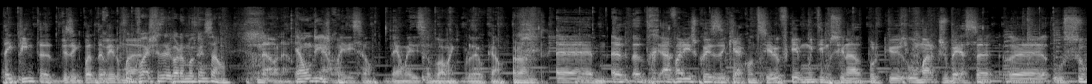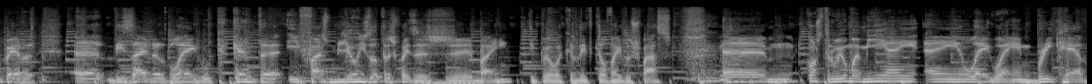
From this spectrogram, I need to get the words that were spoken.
tem pinta de vez em quando de haver uma. Tu vais fazer agora uma canção. Não, não. É um disco? É uma edição. É uma edição do Homem que Mordeu o Cão. Pronto. Ah, há- há, há várias coisas aqui a acontecer. Eu fiquei muito emocionado porque o Marcos Bessa, ah, o super ah, designer de Lego que canta e faz milhões de outras coisas eh, bem, tipo, eu acredito que ele veio do espaço, construiu uma minha em, em Lego, em Brickhead,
